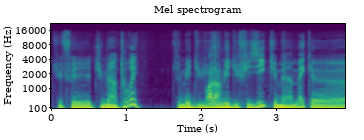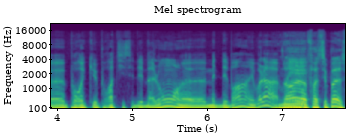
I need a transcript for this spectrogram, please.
tu, fais, tu mets un touré. Tu mets du, Voilà. tu mets du physique, tu mets un mec euh, pour, pour attisser des ballons, euh, mettre des brins, et voilà. Non, Mais- enfin, c'est pas. Je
